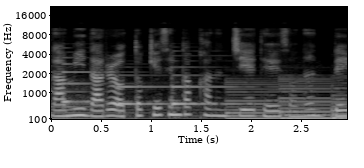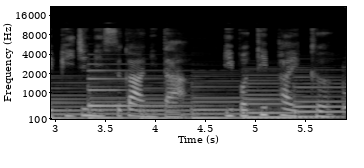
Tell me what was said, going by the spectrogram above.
남이 나를 어떻게 생각하는지에 대해서는 내 비즈니스가 아니다. 리버티 파이크.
